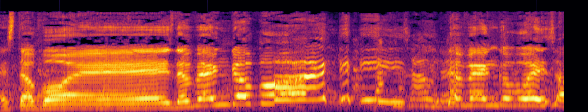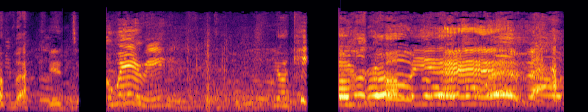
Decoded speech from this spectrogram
It's the boys, the Vengaboys. The eh? Vengaboys are back in town, wearing your kid. bro. Yeah, man.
